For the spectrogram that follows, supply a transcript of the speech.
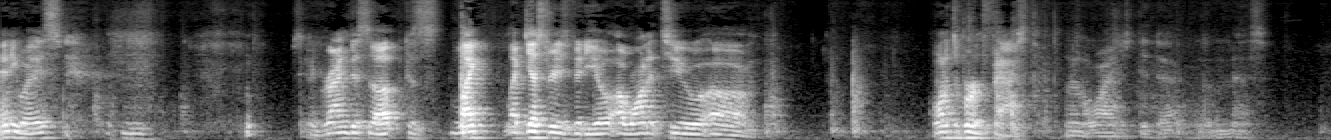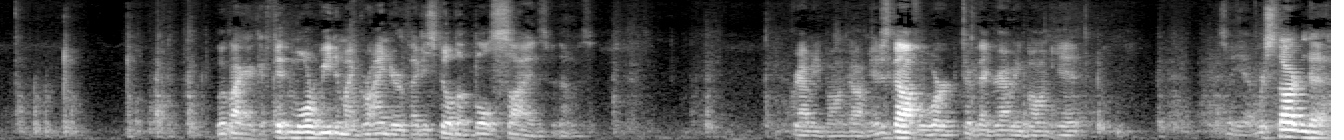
Anyways, just gonna grind this up because, like like yesterday's video, I wanted to um, I wanted to burn fast. I don't know why I just did that. It was a mess. Looked like I could fit more weed in my grinder if I just filled up both sides, but that was gravity bong got me. I just got off of work, took that gravity bong hit. So yeah, we're starting to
